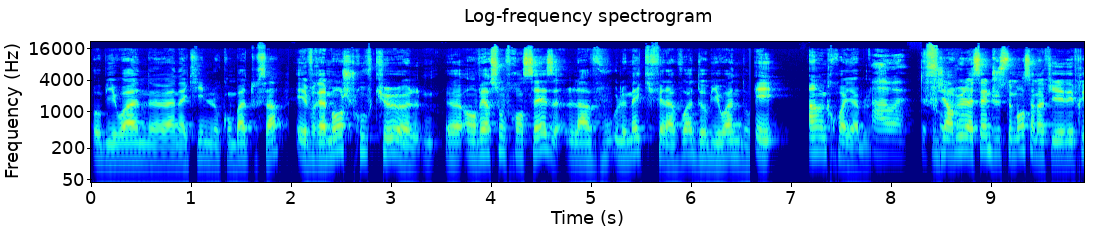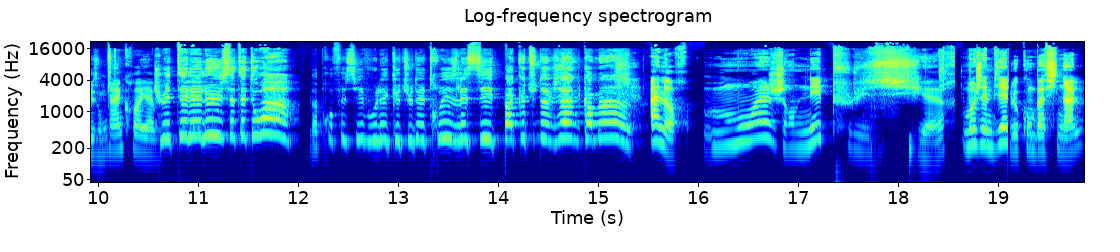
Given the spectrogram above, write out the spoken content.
Obi-Wan, Anakin, le combat, tout ça, et vraiment, je trouve que euh, en version française, la le mec qui fait la voix d'Obi-Wan est incroyable. Ah ouais, J'ai revu la scène justement, ça m'a filé des prisons. Incroyable. Tu étais l'élu, c'était toi La prophétie voulait que tu détruises les sites, pas que tu deviennes comme eux Alors, moi j'en ai plusieurs. Moi j'aime bien le combat final.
